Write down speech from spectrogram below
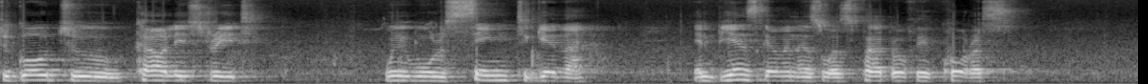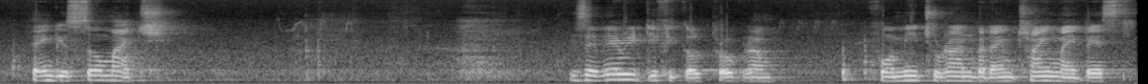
to go to Cowley Street, we would sing together. And Bience Gawanas was part of the chorus. Thank you so much. It's a very difficult program for me to run, but I'm trying my best.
